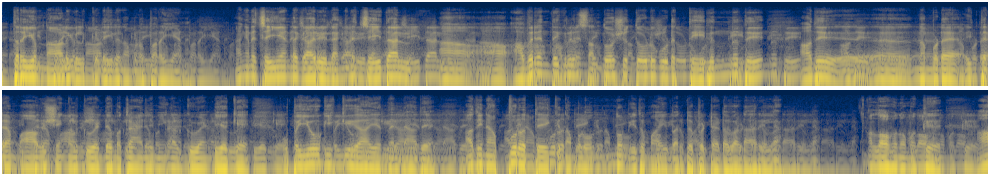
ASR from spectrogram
ഇത്രയും നാളുകൾക്കിടയിൽ നമ്മൾ പറയാണ്. അങ്ങനെ ചെയ്യേണ്ട കാര്യമില്ല. അങ്ങനെ ചെയ്താൽ അവരെന്തെങ്കിലും സന്തോഷത്തോടു കൂടെ തരുന്നത് അത് നമ്മുടെ ഇത്തരം ആവശ്യങ്ങൾക്ക് വേണ്ടി മറ്റാനിമ്യങ്ങൾക്ക് വേണ്ടിയൊക്കെ ഉപയോഗിക്കുക എന്നല്ലാതെ അതിനപ്പുറത്തേക്ക് നമ്മൾ ഒന്നും ഇതുമായി ബന്ധപ്പെട്ട് ഇടപെടാറില്ല. അള്ളാഹു നമുക്ക് ആ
